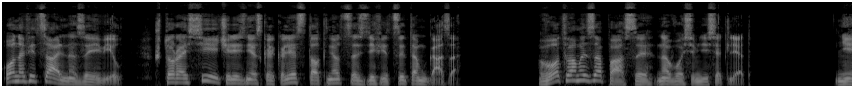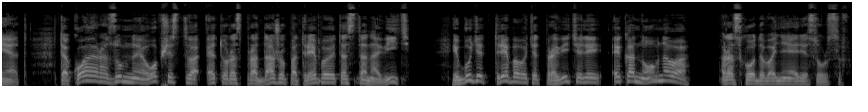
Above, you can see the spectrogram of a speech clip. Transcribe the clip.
Он официально заявил, что Россия через несколько лет столкнется с дефицитом газа. Вот вам и запасы на 80 лет. Нет, такое разумное общество эту распродажу потребует остановить и будет требовать от правителей экономного расходования ресурсов.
